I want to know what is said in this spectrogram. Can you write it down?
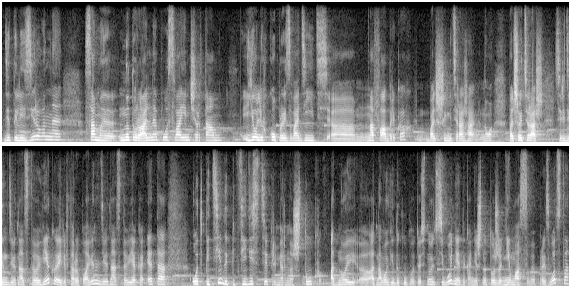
детализированная, самая натуральная по своим чертам. Ее легко производить э, на фабриках большими тиражами, но большой тираж середины 19 века или второй половины 19 века – это от 5 до 50 примерно штук одной, э, одного вида куклы. То есть ну, сегодня это, конечно, тоже не массовое производство,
